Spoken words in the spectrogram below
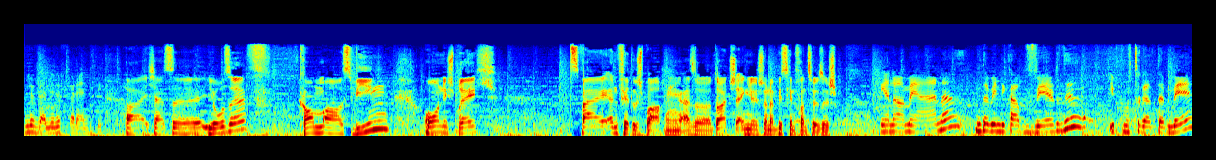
b'livelli differenti. Ich heiße Josef, komme aus Wien und ich spreche zwei ein Viertelsprachen, also Deutsch, Englisch und ein bisschen Französisch. Meu nome é Ana, também de Cabo Verde e Portugal também,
